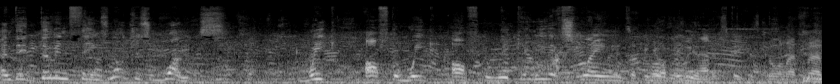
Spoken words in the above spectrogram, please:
And they're doing things not just once, week after week after week. Can you explain, a in your problem we've had opinion? at Speaker's Corner for,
